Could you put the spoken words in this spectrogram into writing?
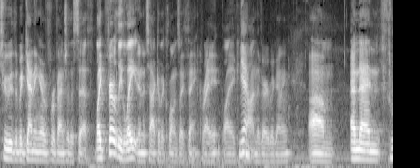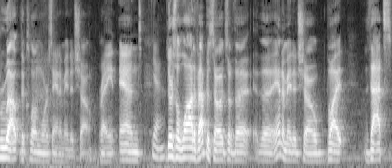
to the beginning of Revenge of the Sith, like fairly late in Attack of the Clones, I think, right? Like Yeah. not in the very beginning. Um, and then throughout the Clone Wars animated show, right? And Yeah. there's a lot of episodes of the the animated show, but that's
